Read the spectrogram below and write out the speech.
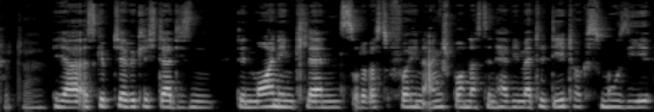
total. ja, es gibt ja wirklich da diesen den Morning Cleanse oder was du vorhin angesprochen hast, den Heavy Metal Detox Smoothie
